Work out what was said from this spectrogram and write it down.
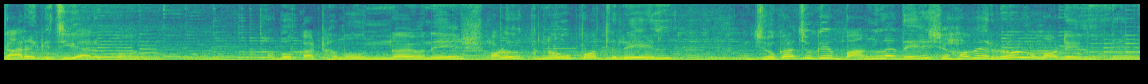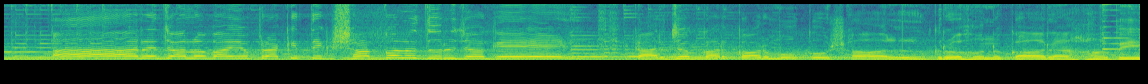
তারেক জিয়ার পণ। অবকাঠামো উন্নয়নে সড়ক, নৌপথ, রেল যোগাযোগে বাংলাদেশ হবে রোল মডেল। আর জলবায়ু প্রাকৃতিক সকল দুর্যোগে কার্যকর কর্মকৌশল গ্রহণ করা হবে।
